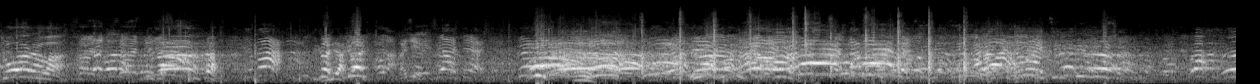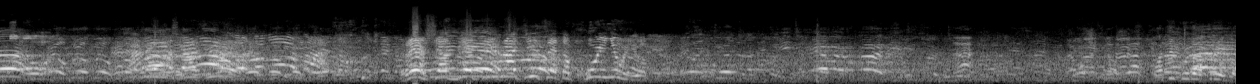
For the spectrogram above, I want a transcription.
Здорово! Рэш, сейчас, блядь, превратится это в хуйню, ёп. А ты куда прыгал?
